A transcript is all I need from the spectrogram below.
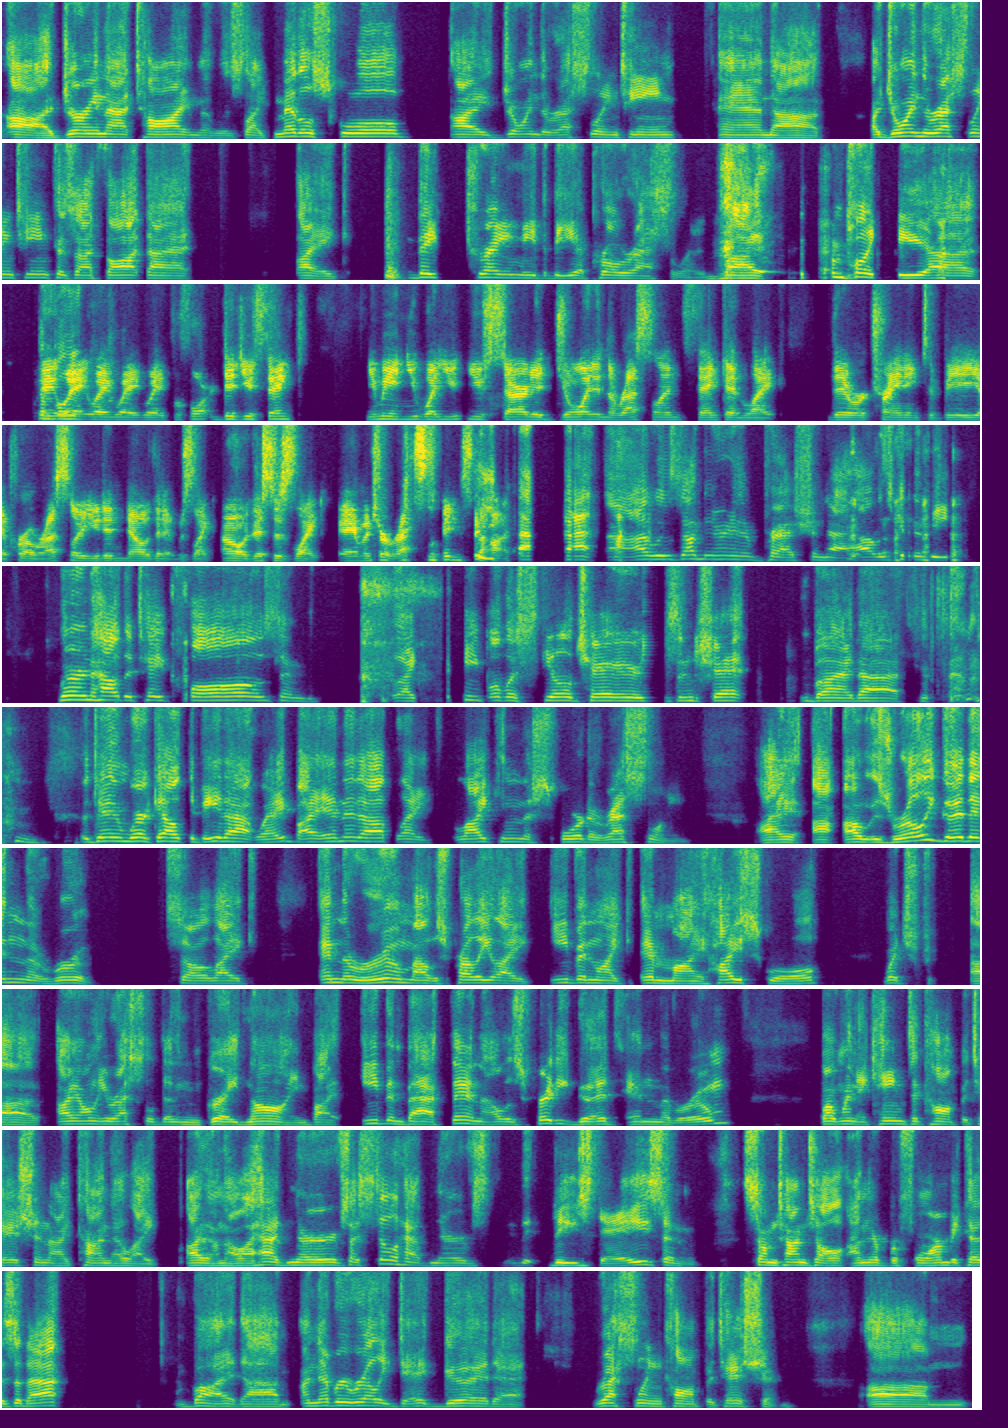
uh, during that time, it was like middle school. I joined the wrestling team, and uh, I joined the wrestling team because I thought that like they trained me to be a pro wrestler, but completely. Uh, wait, wait, wait, wait, wait. Before, did you think? You mean you when you you started joining the wrestling, thinking like they were training to be a pro wrestler? You didn't know that it was like, oh, this is like amateur wrestling stuff. Yeah, I was under an impression that I was going to be learn how to take falls and like people with steel chairs and shit but uh, it didn't work out to be that way. But I ended up like liking the sport of wrestling. I, I, I was really good in the room. So like in the room, I was probably like even like in my high school, which uh, I only wrestled in grade nine, but even back then I was pretty good in the room. But when it came to competition, I kind of like, I don't know, I had nerves. I still have nerves th- these days. And sometimes I'll underperform because of that. But um, I never really did good at wrestling competition. Um,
